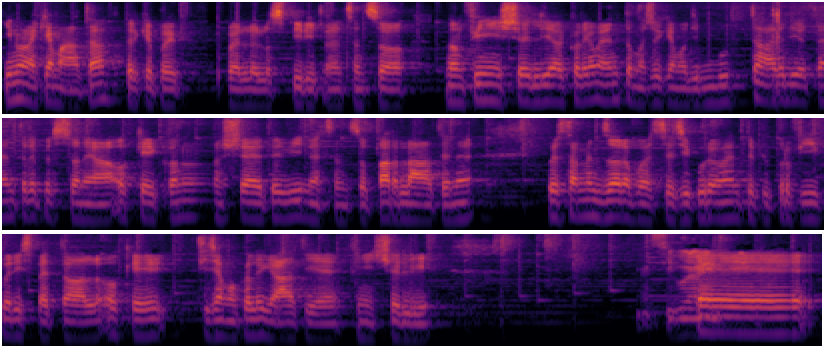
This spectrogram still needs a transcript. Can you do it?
in una chiamata, perché poi quello è lo spirito, nel senso non finisce lì al collegamento, ma cerchiamo di buttare direttamente le persone a ok, conoscetevi, nel senso parlatene. Questa mezz'ora può essere sicuramente più proficua rispetto al ok, ci siamo collegati e finisce lì. Eh, sicuramente, e...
